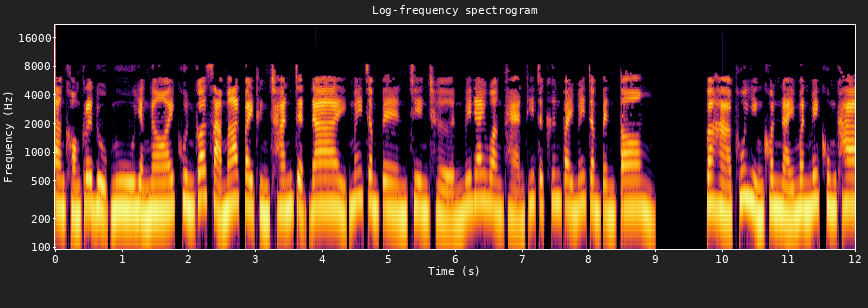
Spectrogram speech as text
ลังของกระดูกงูอย่างน้อย คุณก็สามารถไปถึงชั้นเจ็ดได้ ไม่จำเป็นเจียงเฉินไม่ได้วางแผนที่จะขึ้นไปไม่จำเป็นต้องปหาผู้หญิงคนไหนมันไม่คุ้มค่า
